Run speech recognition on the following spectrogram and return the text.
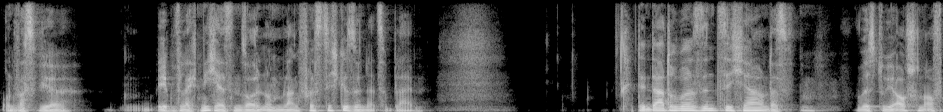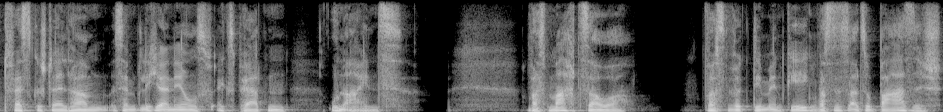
und was wir eben vielleicht nicht essen sollen, um langfristig gesünder zu bleiben. Denn darüber sind sich ja, und das wirst du ja auch schon oft festgestellt haben, sämtliche Ernährungsexperten uneins. Was macht sauer? Was wirkt dem entgegen? Was ist also basisch?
